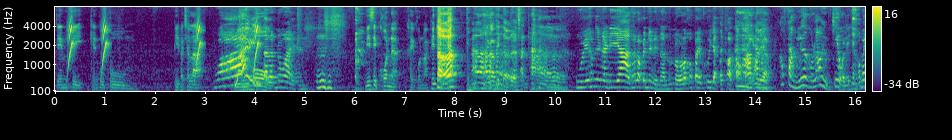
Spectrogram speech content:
เจมส์จิ เคนภูมิภูมิพีทพัชระ ว้ามาริยโอแต่ละหน่วย มีสิบคนอะใครคนวะพี่เต๋อแล้วก็พี่เต๋อ เตอฉันทาเออ อุ้ยทำยังไงดีอะ ถ้าเราเป็นหนึ่งในนั้นโน้เราเข้าไปคุยอยากไปสอดส่องมากเลยอะ ก็ฟังเรื่องเขาเล่าอยู่เกี่ยวอะไรอยากเข้าไป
